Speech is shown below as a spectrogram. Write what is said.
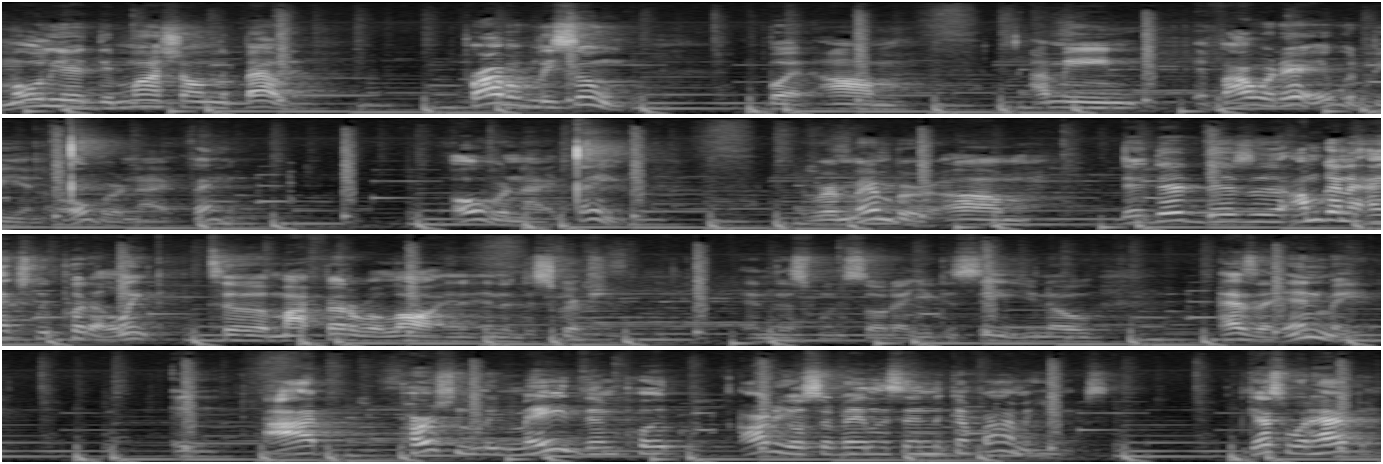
Moliere Dimanche on the ballot, probably soon. But um, I mean, if I were there, it would be an overnight thing. Overnight thing. Remember, um, there, there, there's a. I'm gonna actually put a link to my federal law in, in the description in this one, so that you can see. You know, as an inmate, it, I personally made them put audio surveillance in the confinement units. Guess what happened?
